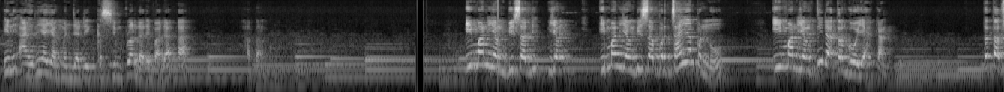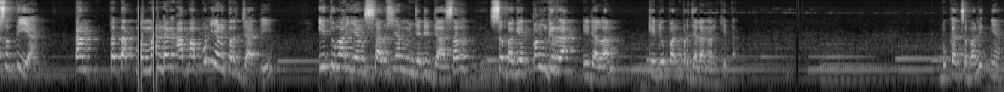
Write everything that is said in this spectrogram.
Ini akhirnya yang menjadi kesimpulan daripada Habakuk. Iman yang bisa di, yang Iman yang bisa percaya penuh, iman yang tidak tergoyahkan. Tetap setia, tetap memandang apa pun yang terjadi, itulah yang seharusnya menjadi dasar sebagai penggerak di dalam kehidupan perjalanan kita. Bukan sebaliknya,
